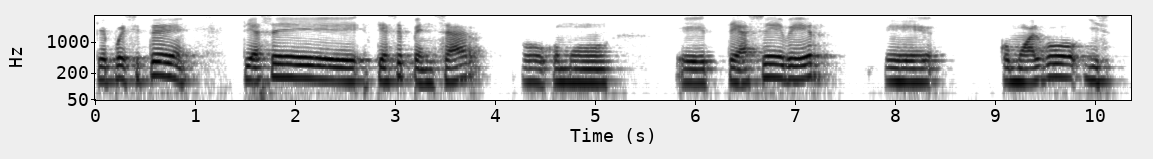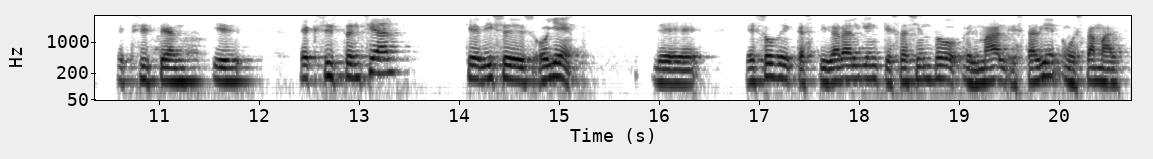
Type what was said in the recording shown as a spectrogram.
que pues sí te, te, hace, te hace pensar o como eh, te hace ver eh, como algo existen, existencial que dices, oye, de eso de castigar a alguien que está haciendo el mal, ¿está bien o está mal?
